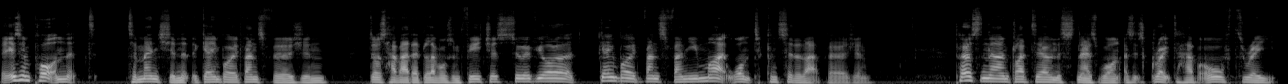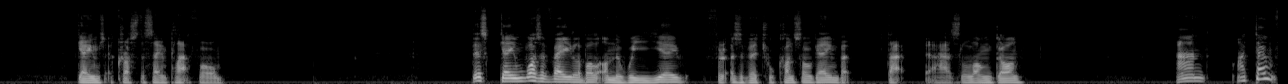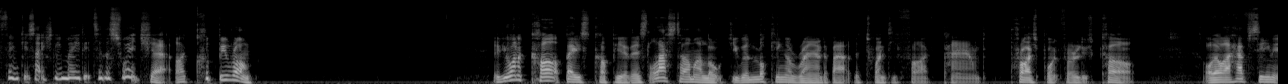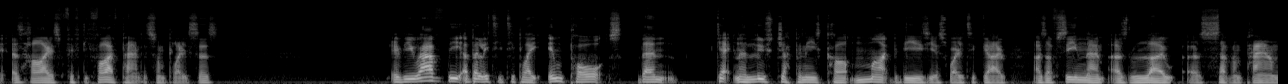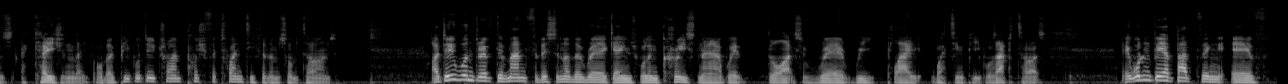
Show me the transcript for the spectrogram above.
It is important that to mention that the Game Boy Advance version does have added levels and features, so if you're a Game Boy Advance fan, you might want to consider that version. Personally, I'm glad to own the SNES one as it's great to have all three games across the same platform. This game was available on the Wii U for, as a virtual console game, but that has long gone. And I don't think it's actually made it to the Switch yet. I could be wrong. If you want a cart-based copy of this, last time I looked, you were looking around about the £25 price point for a loose cart although I have seen it as high as £55 in some places. If you have the ability to play imports, then getting a loose Japanese cart might be the easiest way to go, as I've seen them as low as £7 occasionally, although people do try and push for £20 for them sometimes. I do wonder if demand for this and other rare games will increase now with the likes of Rare Replay whetting people's appetites. It wouldn't be a bad thing if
